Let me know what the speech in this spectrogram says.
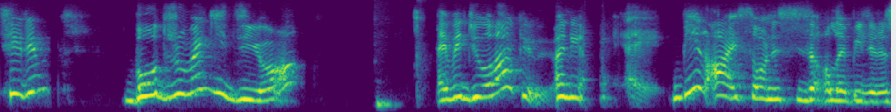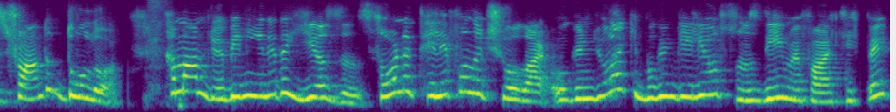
Terim Bodrum'a gidiyor. Evet diyorlar ki hani e, bir ay sonra sizi alabiliriz şu anda dolu. Tamam diyor beni yine de yazın. Sonra telefon açıyorlar o gün diyorlar ki bugün geliyorsunuz değil mi Fatih Bey?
